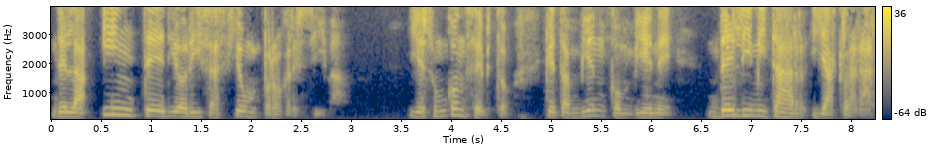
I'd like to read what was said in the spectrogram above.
de la interiorización progresiva. Y es un concepto que también conviene delimitar y aclarar.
